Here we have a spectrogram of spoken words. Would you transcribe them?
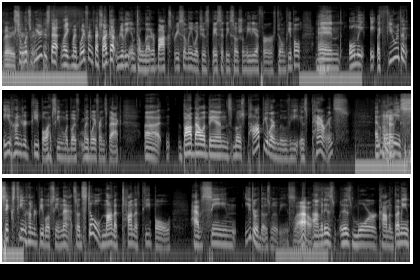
Very So true, what's very weird true. is that like my boyfriend's back. So I got really into Letterboxd recently, which is basically social media for film people, mm-hmm. and only eight, like fewer than 800 people have seen my boyf- my boyfriend's back. Uh, Bob Balaban's most popular movie is Parents, and only 1,600 people have seen that. So it's still not a ton of people have seen either of those movies. Wow. Um, it is it is more common, but I mean,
